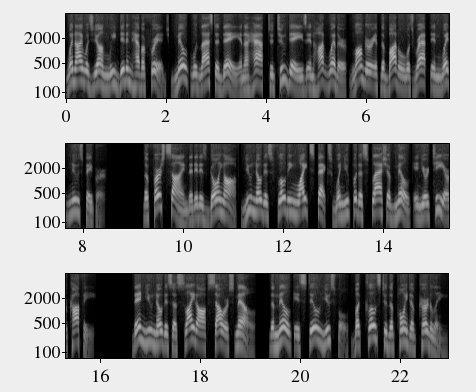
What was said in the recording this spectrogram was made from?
When I was young we didn't have a fridge, milk would last a day and a half to two days in hot weather, longer if the bottle was wrapped in wet newspaper. The first sign that it is going off, you notice floating white specks when you put a splash of milk in your tea or coffee. Then you notice a slight off sour smell. The milk is still useful, but close to the point of curdling.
